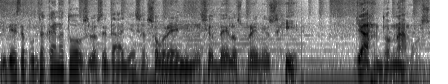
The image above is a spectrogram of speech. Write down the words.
Y desde Punta Cana todos los detalles sobre el inicio de los premios HIT. Ya retornamos.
